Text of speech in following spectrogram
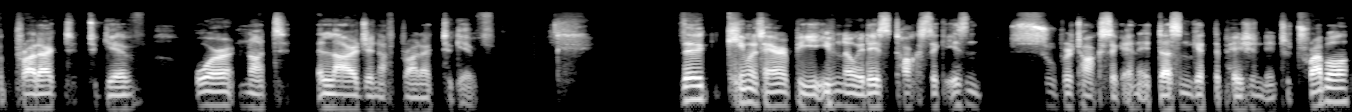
a product to give or not a large enough product to give. The chemotherapy, even though it is toxic, isn't super toxic and it doesn't get the patient into trouble.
